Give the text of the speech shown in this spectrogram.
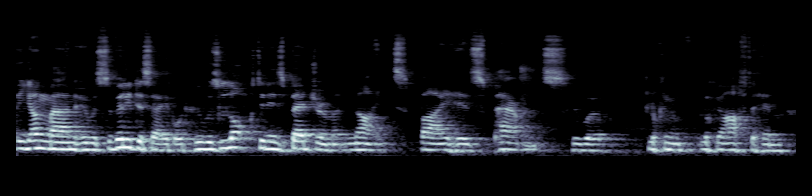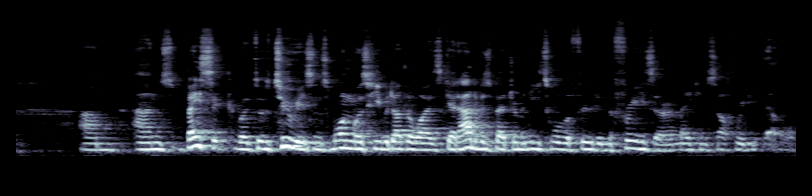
a young man who was severely disabled who was locked in his bedroom at night by his parents who were looking looking after him. Um, and basic, well, there were two reasons. One was he would otherwise get out of his bedroom and eat all the food in the freezer and make himself really ill.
